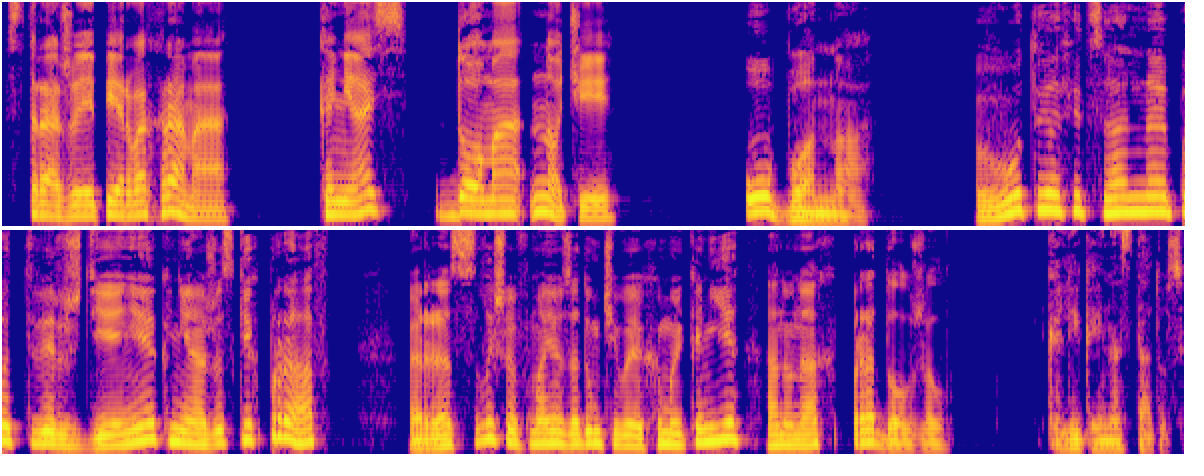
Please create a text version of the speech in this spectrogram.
«Стражи Первого храма», князь Дома ночи. Оба-на! Вот и официальное подтверждение княжеских прав. Расслышав мое задумчивое хмыканье, Анунах продолжил. «Кликай на статус.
